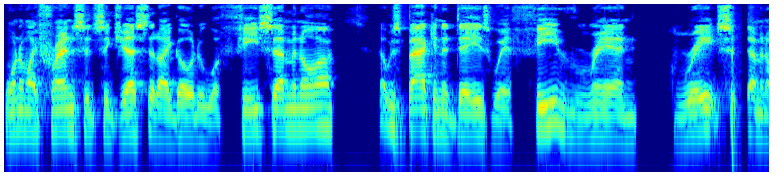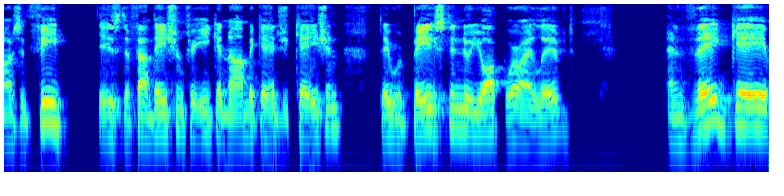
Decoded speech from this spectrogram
one of my friends had suggested I go to a FEE seminar. That was back in the days where FEE ran great seminars, and FEE is the Foundation for Economic Education. They were based in New York, where I lived, and they gave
